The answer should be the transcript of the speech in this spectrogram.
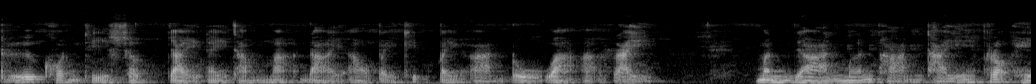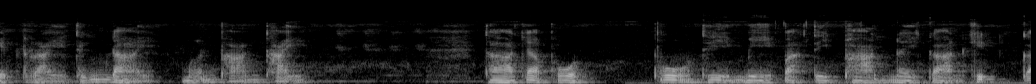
หรือคนที่สน ใจในธรรมะได้เอาไปคิดไปอ่านดูว่าอะไร มันยานเหมือนผานไถ เพราะเหตุไรถึงได้เหมือนผานไถ ถ้าจะพูดผู้ที่มีปฏิภาณในการคิดก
